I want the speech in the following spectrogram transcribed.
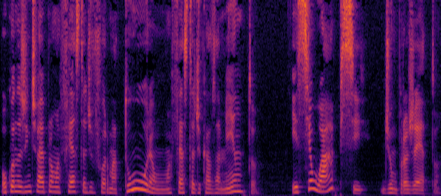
Ou quando a gente vai para uma festa de formatura, uma festa de casamento, esse é o ápice de um projeto.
